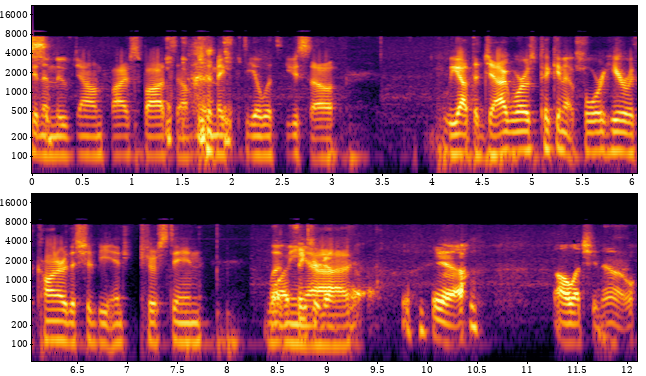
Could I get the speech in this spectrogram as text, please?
gonna move down five spots and I'm gonna make a deal with you. So we got the Jaguars picking at four here with Connor. This should be interesting. Let well, me. Uh, gonna, yeah, I'll let you know.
